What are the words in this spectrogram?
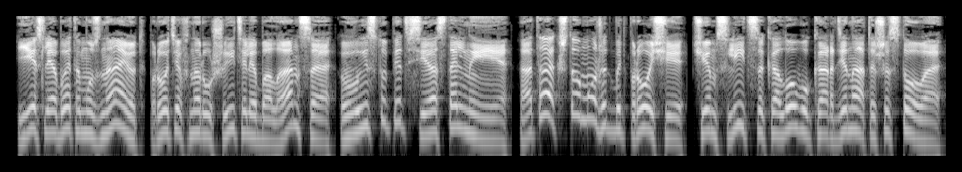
Если об этом узнают, против нарушителя баланса выступят все остальные. А так, что может быть проще, чем слить Соколову координаты шестого?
